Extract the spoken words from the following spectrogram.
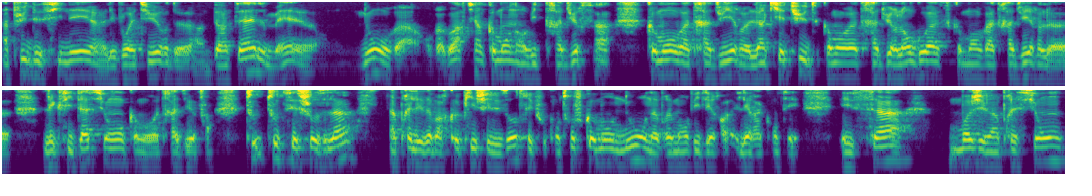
à plus dessiner euh, les voitures d'un tel, mais euh, nous on va on va voir tiens comment on a envie de traduire ça, comment on va traduire l'inquiétude, comment on va traduire l'angoisse, comment on va traduire l'excitation, comment on va traduire enfin toutes ces choses là. Après les avoir copiées chez les autres, il faut qu'on trouve comment nous on a vraiment envie de les, les raconter. Et ça, moi j'ai l'impression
